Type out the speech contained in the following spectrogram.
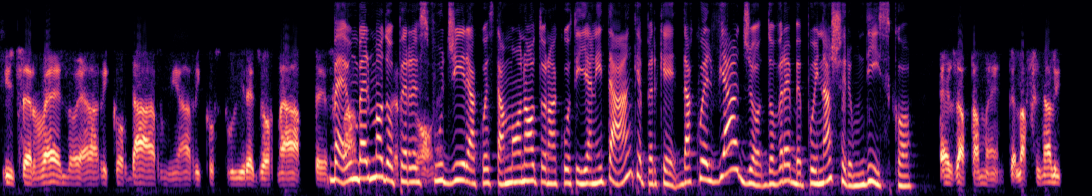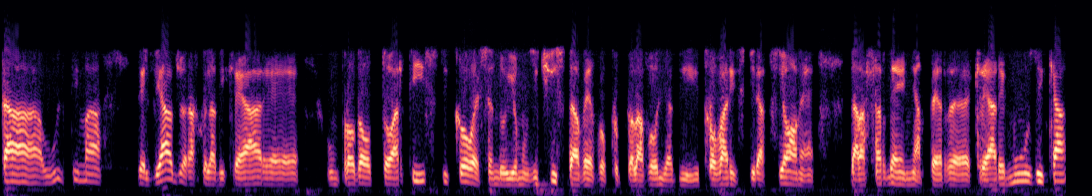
Il cervello e a ricordarmi, a ricostruire giornate. Beh, è un bel modo persone. per sfuggire a questa monotona quotidianità, anche perché da quel viaggio dovrebbe poi nascere un disco. Esattamente, la finalità ultima del viaggio era quella di creare un prodotto artistico, essendo io musicista avevo proprio la voglia di trovare ispirazione dalla Sardegna per eh, creare musica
